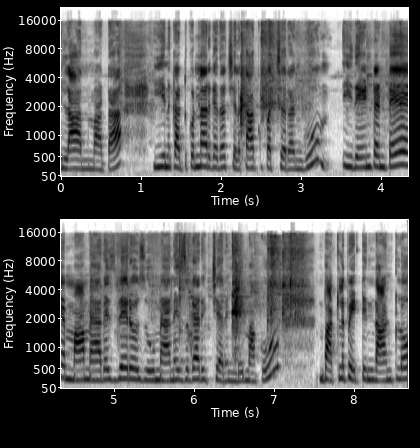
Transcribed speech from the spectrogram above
ఇలా అన్నమాట. ఈయన కట్టుకున్నారు కదా చిలకాకు పచ్చ రంగు. ఇదేంటంటే మా మ్యారేజ్ డే రోజు మేనేజర్ గారు ఇచ్చారండి మాకు. బట్టలు పెట్టిన దాంట్లో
